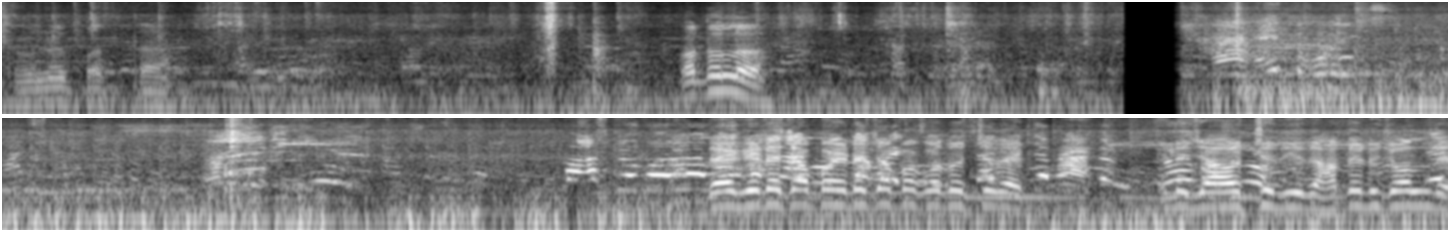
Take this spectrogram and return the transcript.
ধনে পাতা কত হলো? দেখ এটা চাপা এটা চাপা কত হচ্ছে দেখ। এটা যা হচ্ছে দিয়ে হাতে একটু জল দে।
